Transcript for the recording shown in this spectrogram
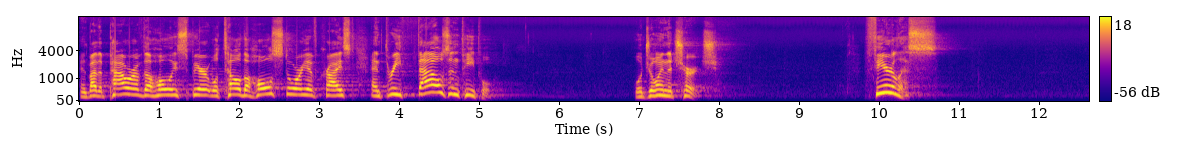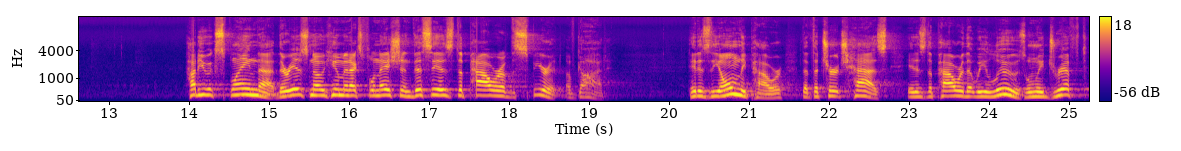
And by the power of the Holy Spirit, will tell the whole story of Christ, and 3,000 people will join the church. Fearless. How do you explain that? There is no human explanation. This is the power of the Spirit of God. It is the only power that the church has. It is the power that we lose when we drift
